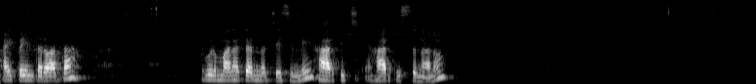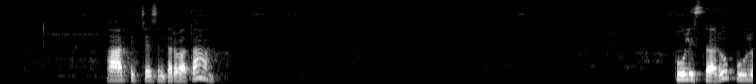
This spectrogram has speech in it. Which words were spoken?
అయిపోయిన తర్వాత ఇప్పుడు మన టర్న్ వచ్చేసింది. హారతి హారతిస్తున్నాను హారతి ఇచ్చేసిన తర్వాత పూలు ఇస్తారు పూలు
